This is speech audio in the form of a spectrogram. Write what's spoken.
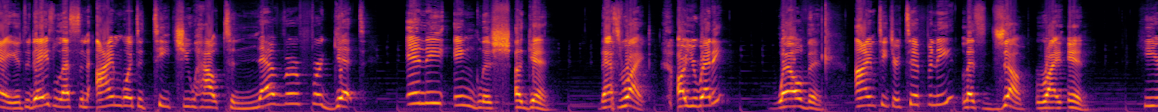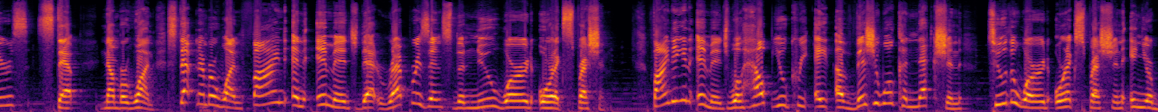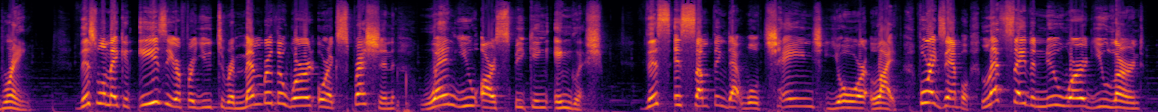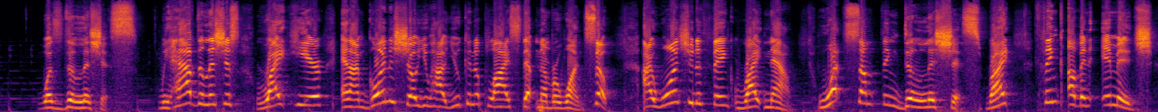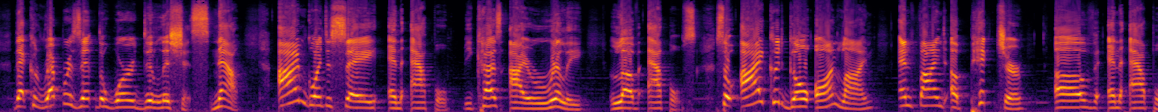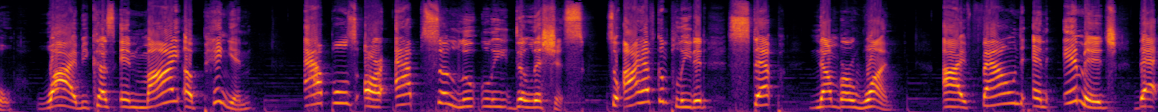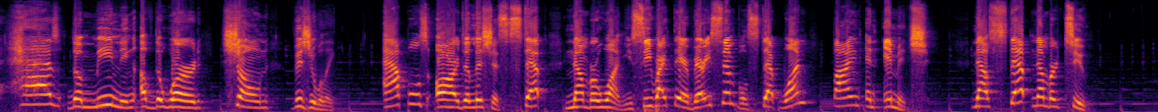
Hey, in today's lesson, I'm going to teach you how to never forget any English again. That's right. Are you ready? Well, then, I'm teacher Tiffany. Let's jump right in. Here's step number one. Step number one find an image that represents the new word or expression. Finding an image will help you create a visual connection to the word or expression in your brain. This will make it easier for you to remember the word or expression when you are speaking English. This is something that will change your life. For example, let's say the new word you learned was delicious. We have delicious right here, and I'm going to show you how you can apply step number one. So, I want you to think right now what's something delicious, right? Think of an image that could represent the word delicious. Now, I'm going to say an apple because I really love apples. So I could go online and find a picture of an apple. Why? Because, in my opinion, apples are absolutely delicious. So I have completed step number one. I found an image that has the meaning of the word shown visually. Apples are delicious. Step number one. You see right there, very simple. Step one, find an image. Now, step number two,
